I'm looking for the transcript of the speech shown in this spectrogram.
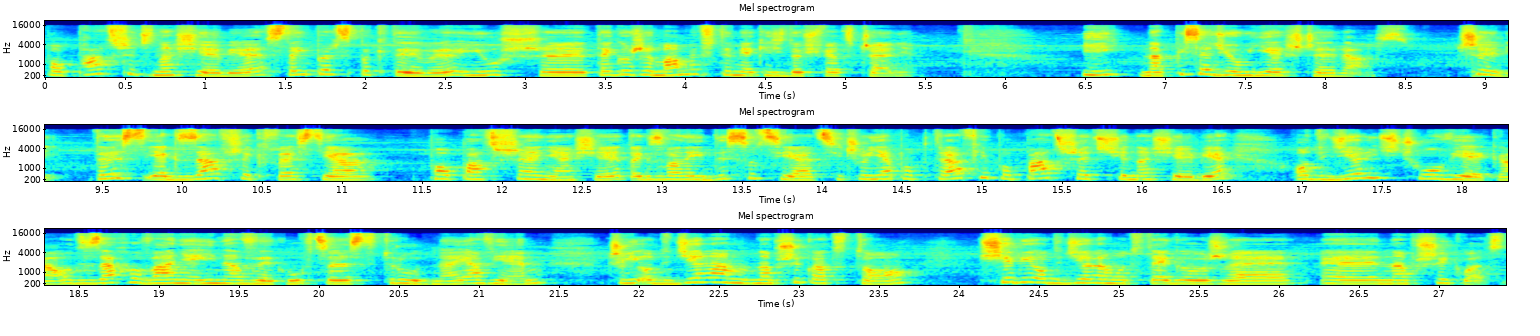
popatrzeć na siebie z tej perspektywy już e, tego, że mamy w tym jakieś doświadczenie. I napisać ją jeszcze raz. Czyli to jest jak zawsze kwestia popatrzenia się, tak zwanej dysocjacji, czyli ja potrafię popatrzeć się na siebie, oddzielić człowieka od zachowania i nawyków, co jest trudne, ja wiem, czyli oddzielam na przykład to, siebie oddzielam od tego, że e, na przykład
